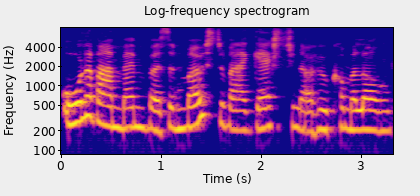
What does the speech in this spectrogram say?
all of our members and most of our guests, you know, who come along,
